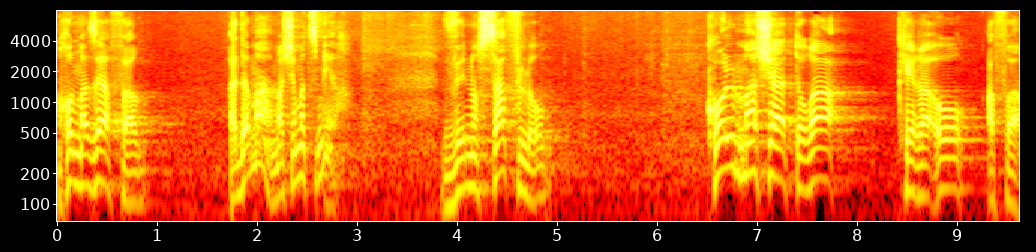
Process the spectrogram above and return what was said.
נכון, מה זה עפר? אדמה, מה שמצמיח. ונוסף לו כל מה שהתורה כראו עפר.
